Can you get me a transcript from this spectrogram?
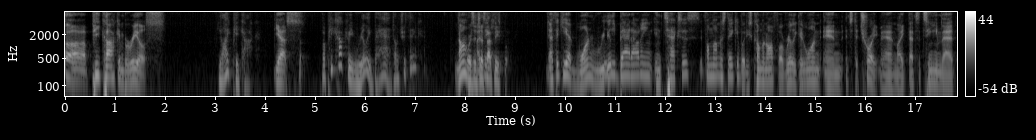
Uh, Peacock and Berrios. You like Peacock? Yes. But, but Peacock can be really bad, don't you think? No. Or is it just that these. I think he had one really bad outing in Texas, if I'm not mistaken, but he's coming off a really good one, and it's Detroit, man. Like that's a team that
